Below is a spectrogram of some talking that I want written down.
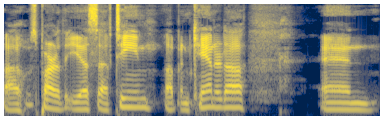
uh, who's part of the ESF team up in Canada, and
